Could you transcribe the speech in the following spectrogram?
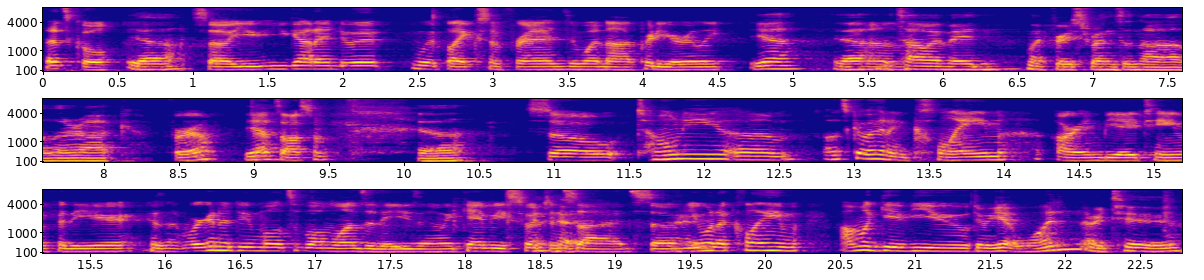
That's cool. yeah, So you you got into it with like some friends and whatnot pretty early. yeah, yeah. Um, That's how I made my first friends in uh, Little Rock. For real? Yeah. That's awesome. Yeah. So Tony, um, let's go ahead and claim our NBA team for the year because we're gonna do multiple ones of these and we can't be switching Okay. sides. So if you want to claim, I'm gonna give you. Do we get one or two?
